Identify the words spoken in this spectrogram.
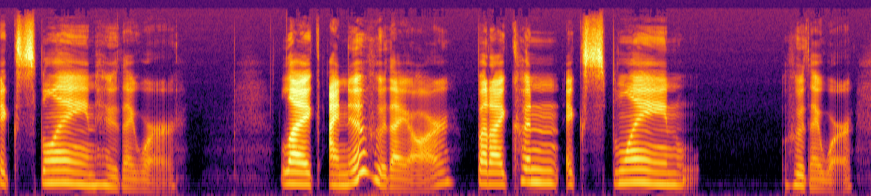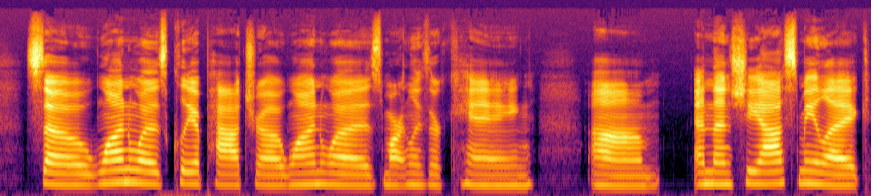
explain who they were. Like, I knew who they are, but I couldn't explain who they were. So, one was Cleopatra, one was Martin Luther King. Um, and then she asked me, like,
